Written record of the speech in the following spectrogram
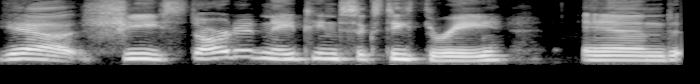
Yeah, she started in 1863 and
